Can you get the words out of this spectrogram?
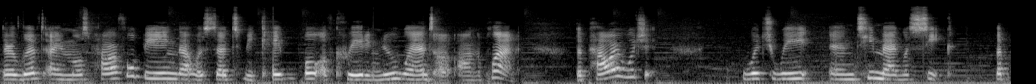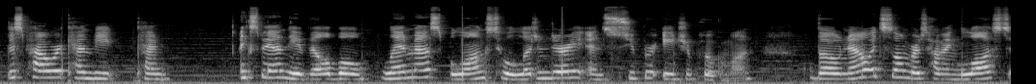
there lived a most powerful being that was said to be capable of creating new lands on the planet. The power which, which we in Team Magma seek. But this power can be can expand the available landmass belongs to a legendary and super ancient Pokemon, though now it slumbers having lost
